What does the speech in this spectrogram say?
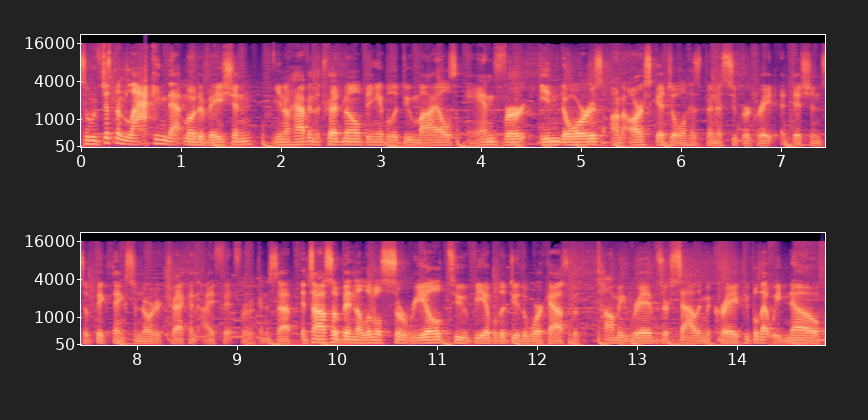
So we've just been lacking that motivation. You know, having the treadmill, being able to do miles and vert indoors on our schedule has been a super great addition. So big thanks to NordicTrack and iFit for hooking us up. It's also been a little surreal to be able to do the workouts with Tommy Rivs or Sally McRae, people that we know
